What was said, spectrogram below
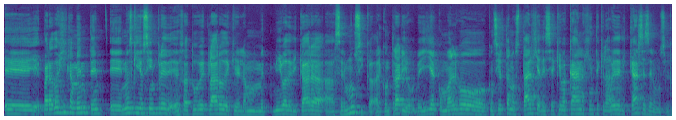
eh, paradójicamente, eh, no es que yo siempre, o sea, tuve claro de que la- me, me iba a dedicar a, a hacer música, al contrario, veía como algo con cierta nostalgia, decía que bacán la gente que Claro. puede dedicarse a hacer música.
